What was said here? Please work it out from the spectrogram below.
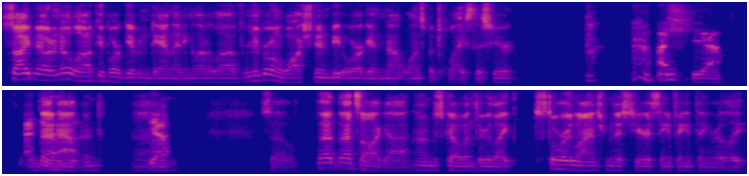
side note, I know a lot of people are giving Dan Lanning a lot of love. Remember when Washington beat Oregon not once but twice this year? I, yeah, I that happened. Yeah. Um, So that that's all I got. I'm just going through like storylines from this year, seeing if anything really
